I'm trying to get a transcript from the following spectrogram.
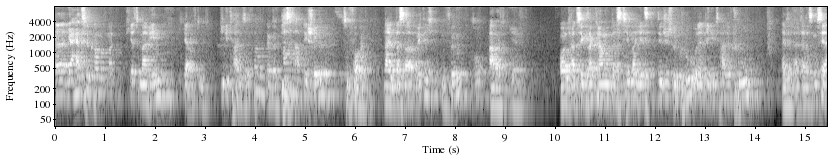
Äh, ja, herzlich willkommen, Matthias Marien, hier auf dem digitalen Sofa. Wir haben gesagt, passt ab, nicht schön zum Vorhang. Nein, das war wirklich ein Film, so arbeitet ihr. Und als wir gesagt haben, das Thema hier ist Digital Crew oder digitale Crew, Alter, das muss ja.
